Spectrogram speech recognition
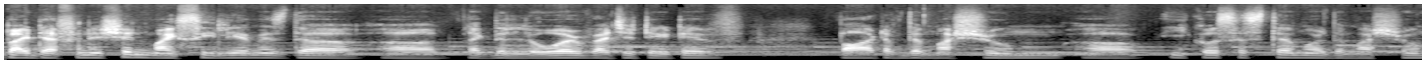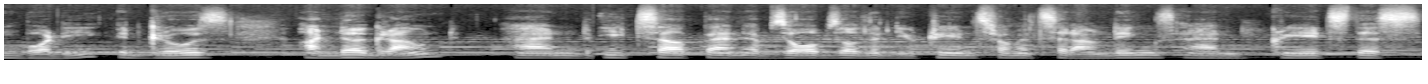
by definition, mycelium is the uh, like the lower vegetative part of the mushroom uh, ecosystem or the mushroom body. It grows underground and eats up and absorbs all the nutrients from its surroundings and creates this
